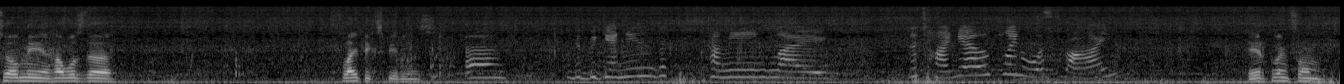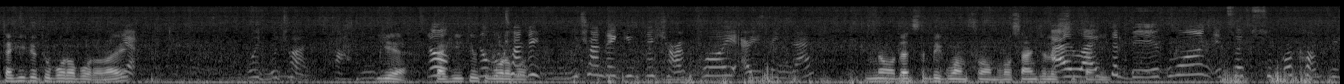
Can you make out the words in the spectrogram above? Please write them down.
tell me, how was the flight experience? Um, the beginning, coming like the tiny airplane was fine. Airplane from Tahiti to Bora Bora, right? Yeah. Wait, which one? Tahiti? Yeah, No, Tahiti no, to Bora Bora. they, which one they give the shark toy? Are you saying that? No, that's the big one from Los Angeles I to like Tahiti. the big one. it's like super comfy,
